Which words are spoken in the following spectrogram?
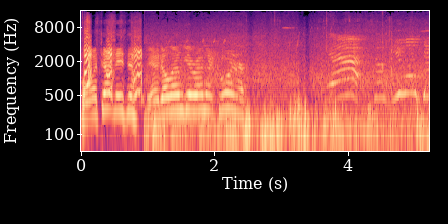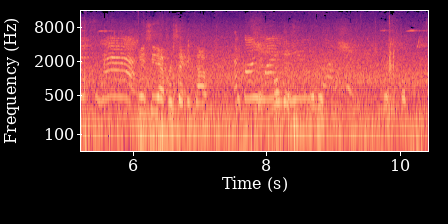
Well, watch out, Nathan. Yeah, don't let him get around that corner. Yeah, so you won't get snapped. Let me see that for a second, Tom. I'm going to hold this, hold this. Here, hold. I'm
